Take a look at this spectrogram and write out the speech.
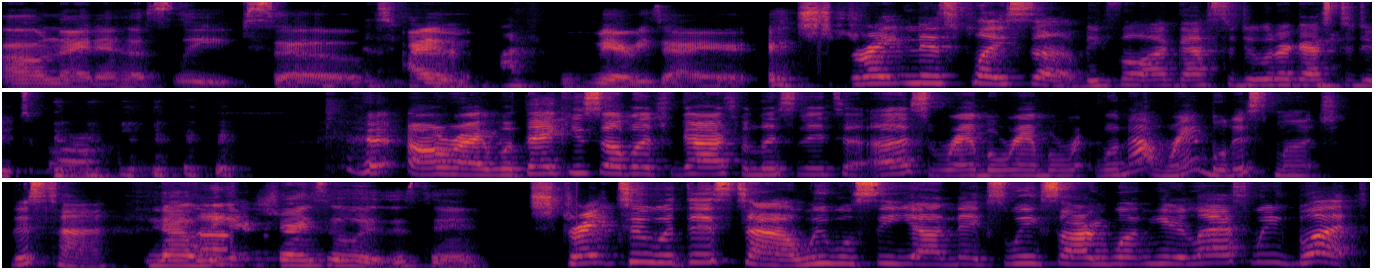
all night in her sleep. So I am very tired. Straighten this place up before I got to do what I got to do tomorrow. All right. Well, thank you so much, guys, for listening to us ramble, ramble. Well, not ramble this much this time. No, we uh, got straight to it this time. Straight to it this time. We will see y'all next week. Sorry, we wasn't here last week, but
